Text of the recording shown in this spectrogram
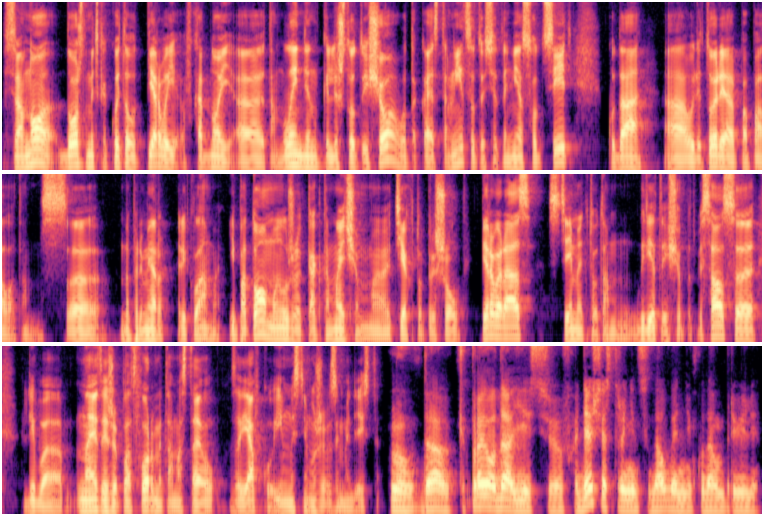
Все равно должен быть какой-то вот первый входной э, там лендинг или что-то еще, вот такая страница, то есть это не соцсеть, куда э, аудитория попала там с, э, например, рекламы. И потом мы уже как-то мэчим э, тех, кто пришел первый раз, с теми, кто там где-то еще подписался, либо на этой же платформе там оставил заявку, и мы с ним уже взаимодействуем. Ну, да, как правило, да, есть входящая страница, да, лендинг, куда мы привели.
